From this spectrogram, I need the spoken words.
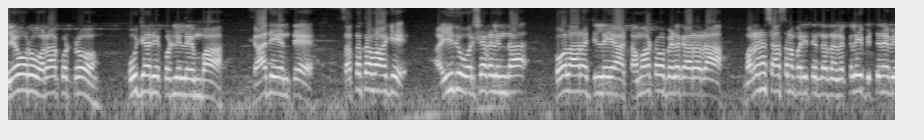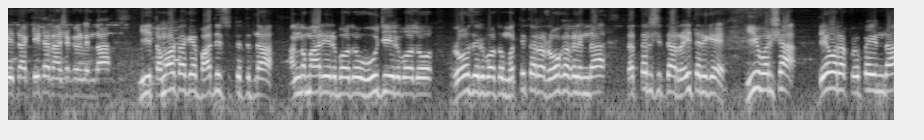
ದೇವರು ವರ ಕೊಟ್ಟರು ಪೂಜಾರಿ ಕೊಡಲಿಲ್ಲ ಎಂಬ ಗಾದೆಯಂತೆ ಸತತವಾಗಿ ಐದು ವರ್ಷಗಳಿಂದ ಕೋಲಾರ ಜಿಲ್ಲೆಯ ಟೊಮಾಟೊ ಬೆಳೆಗಾರರ ಮರಣ ಶಾಸನ ಬರೀತಿದ್ದ ನಕಲಿ ಬಿತ್ತನೆ ಬೀಜ ಕೀಟನಾಶಕಗಳಿಂದ ಈ ಟೊಮಾಟೊಗೆ ಬಾಧಿಸುತ್ತಿದ್ದ ಅಂಗಮಾರಿ ಇರ್ಬೋದು, ಊಜಿ ಇರ್ಬೋದು, ರೋಸ್ ಇರ್ಬೋದು, ಮತ್ತಿತರ ರೋಗಗಳಿಂದ ತತ್ತರಿಸಿದ್ದ ರೈತರಿಗೆ ಈ ವರ್ಷ ದೇವರ ಕೃಪೆಯಿಂದ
